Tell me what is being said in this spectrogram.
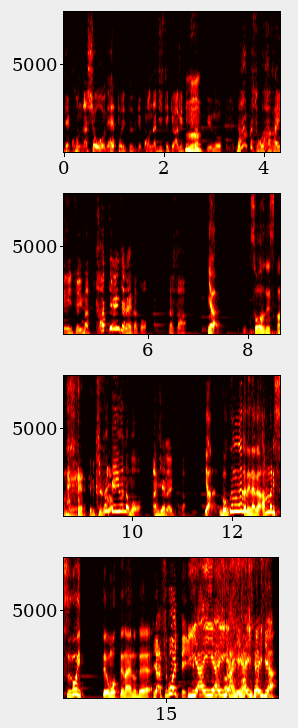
で、こんな賞をね、取り続け、こんな実績を上げてきたっていうのを、なんかそこ歯がゆいんですよ。今伝わってないんじゃないかと。那須さいや、そうですかね。ん。でも自分で言うのも、あれじゃないですか。いや、僕の中でなんかあんまりすごいって思ってないのでい、や、すごいって言いやいやいやいやいやいや。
